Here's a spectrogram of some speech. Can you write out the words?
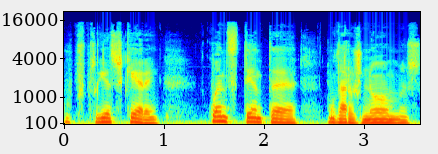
os portugueses querem. Quando se tenta mudar os nomes,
